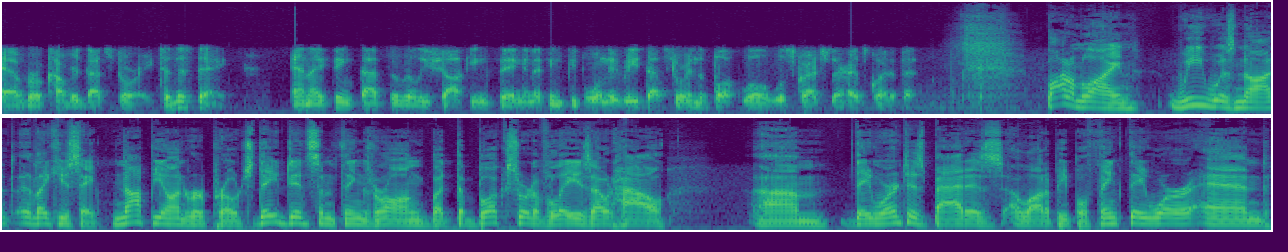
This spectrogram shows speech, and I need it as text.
ever covered that story to this day. And I think that's a really shocking thing. And I think people, when they read that story in the book, will will scratch their heads quite a bit. Bottom line, we was not like you say not beyond reproach. They did some things wrong but the book sort of lays out how um, they weren't as bad as a lot of people think they were and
